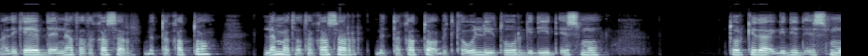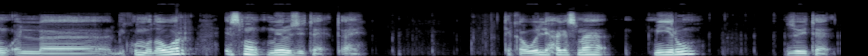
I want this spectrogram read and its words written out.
بعد كده يبدأ إنها تتكاثر بالتقطع. لما تتكاثر بالتقطع بتكون لي طور جديد اسمه طور كده جديد اسمه بيكون مدور اسمه ميروزيتات أهي. تكون لي حاجة اسمها ميروزويتات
